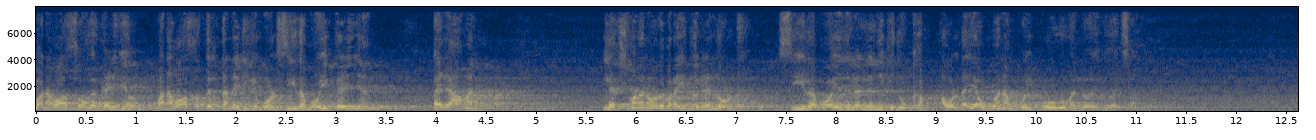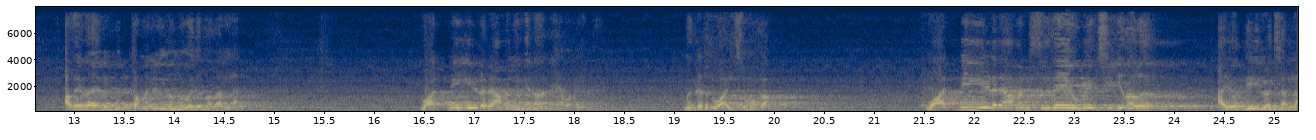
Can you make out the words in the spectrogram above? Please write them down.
വനവാസമൊക്കെ കഴിഞ്ഞ് വനവാസത്തിൽ തന്നെ ഇരിക്കുമ്പോൾ സീത പോയി കഴിഞ്ഞ് രാമൻ ലക്ഷ്മണനോട് പറയുന്ന ഒരു രംഗമുണ്ട്. സീത പോയതിലല്ല എനിക്ക് ദുഃഖം അവളുടെ യൗവനം പോയി പോകുമല്ലോ എന്ന് വെച്ചാൽ. അതേതായാലും ഉത്തമനിൽ നിന്ന് വരുന്നതല്ല. വാൽമീകിയുടെ രാമൻ ഇങ്ങനെ തന്നെയാണ് പറയുന്നത്. നിങ്ങൾക്ക് അടുത്ത് വായിച്ചു നോക്കാം. വാൽമീകിയുടെ രാമൻ സീതയെ ഉപേക്ഷിക്കുന്നത് അയോധ്യയിൽ വെച്ചല്ല.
